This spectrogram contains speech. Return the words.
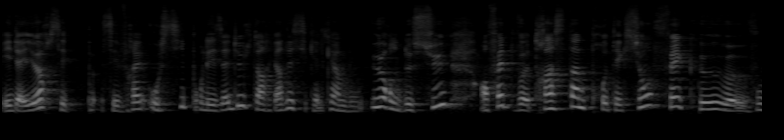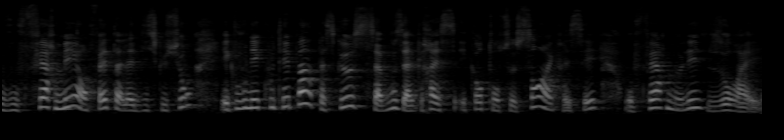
Et d'ailleurs, c'est vrai aussi pour les adultes. Hein. Regardez, si quelqu'un vous hurle dessus, en fait, votre instinct de protection fait que euh, vous vous fermez en fait à la discussion et que vous n'écoutez pas parce que ça vous agresse. Et quand on se sent agressé, on ferme les oreilles.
